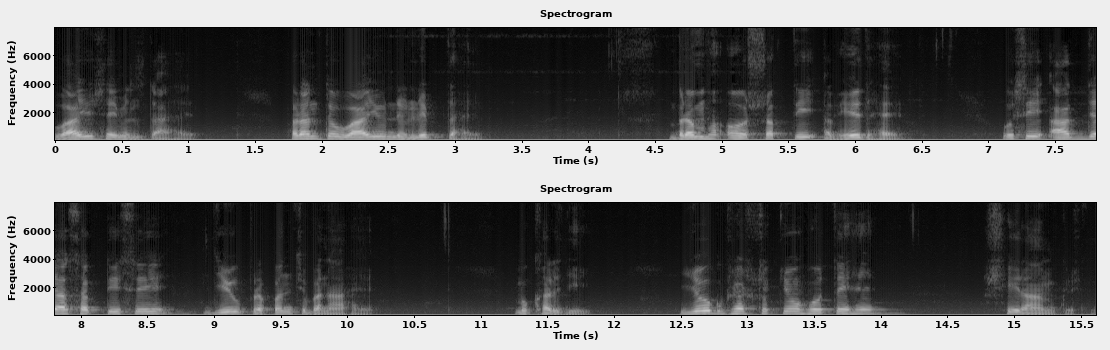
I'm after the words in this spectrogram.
वायु से मिलता है, परंतु वायु निर्लिप्त है। ब्रह्म और शक्ति अभेद है। उसी आद्या शक्ति से जीव प्रपंच बना है। मुखर्जी, योग भ्रष्ट क्यों होते हैं? श्री राम कृष्ण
